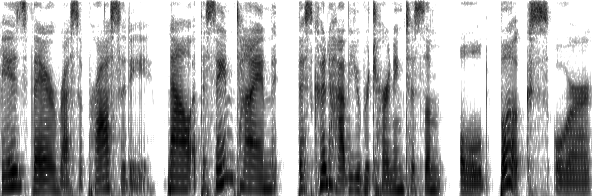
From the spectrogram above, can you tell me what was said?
Is there reciprocity? Now, at the same time, this could have you returning to some old books or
